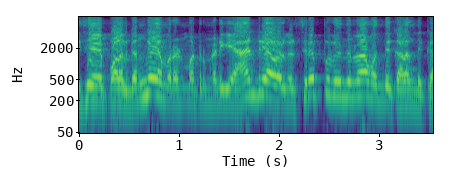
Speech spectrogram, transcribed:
இசையமைப்பாளர் கங்கை அமரன் மற்றும் நடிகை ஆண்ட்ரியா அவர்கள் சிறப்பு விருந்தினரா வந்து கலந்துக்க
